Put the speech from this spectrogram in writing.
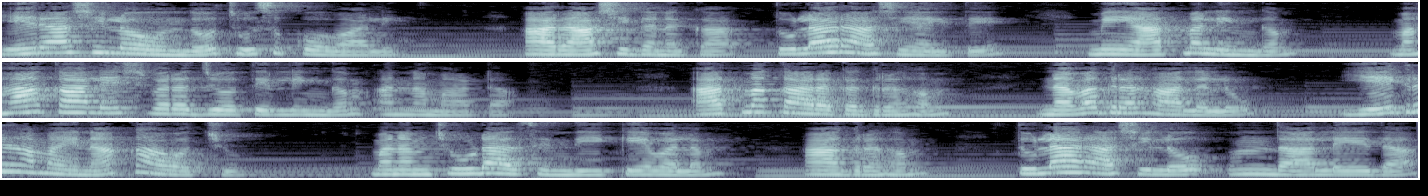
ఏ రాశిలో ఉందో చూసుకోవాలి. ఆ రాశి గనక తులారాశి అయితే మీ ఆత్మలింగం మహాకాళేశ్వర జ్యోతిర్లింగం అన్నమాట. ఆత్మకారక గ్రహం నవగ్రహాలలో ఏ గ్రహమైనా కావచ్చు. మనం చూడాల్సింది కేవలం ఆ గ్రహం తులారాశిలో ఉందా లేదా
